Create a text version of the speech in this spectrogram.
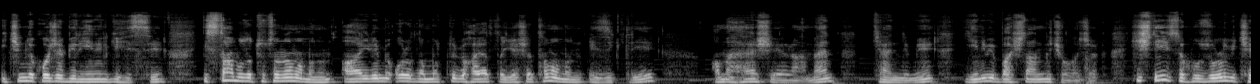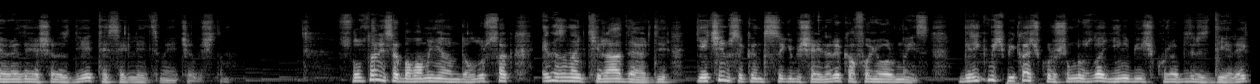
İçimde koca bir yenilgi hissi, İstanbul'da tutunamamanın, ailemi orada mutlu bir hayatla yaşatamamanın ezikliği ama her şeye rağmen kendimi yeni bir başlangıç olacak, hiç değilse huzurlu bir çevrede yaşarız diye teselli etmeye çalıştım. Sultan ise babamın yanında olursak en azından kira derdi, geçim sıkıntısı gibi şeylere kafa yormayız. Birikmiş birkaç kuruşumuzla yeni bir iş kurabiliriz diyerek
